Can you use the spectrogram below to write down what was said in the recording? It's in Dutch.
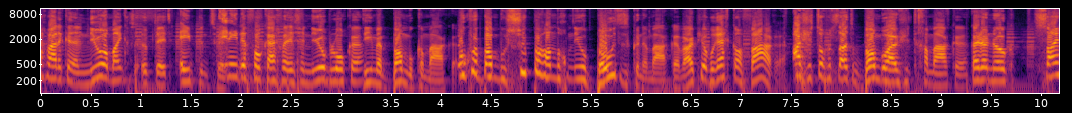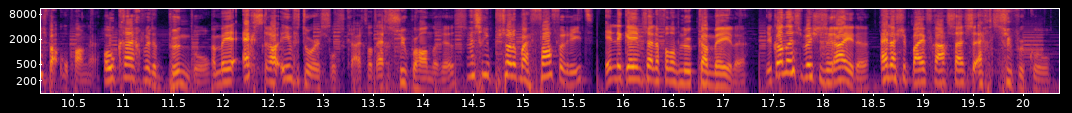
krijgen ik een nieuwe Minecraft update 1.2. In ieder geval krijgen we deze nieuwe blokken die je met bamboe kan maken. Ook wordt bamboe super handig om nieuwe boten te kunnen maken, waarop je oprecht kan varen. Als je toch besluit een bamboehuisje te gaan maken, kan je dan ook signs bij ophangen. Ook krijgen we de bundle, waarmee je extra inventory slots krijgt, wat echt super handig is. Misschien persoonlijk mijn favoriet. In de game zijn er vanaf nu kamelen. Je kan deze beestjes rijden. En als je het mij vraagt, zijn ze echt super cool.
